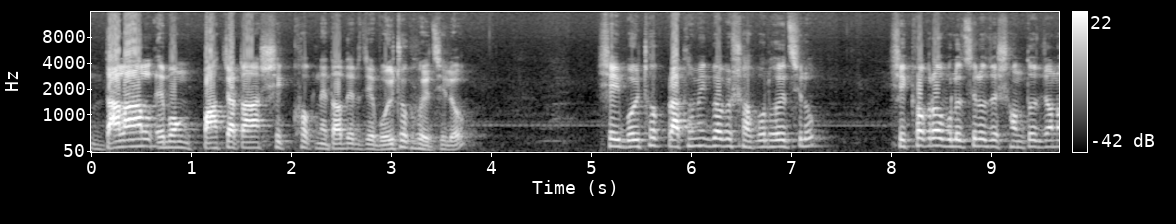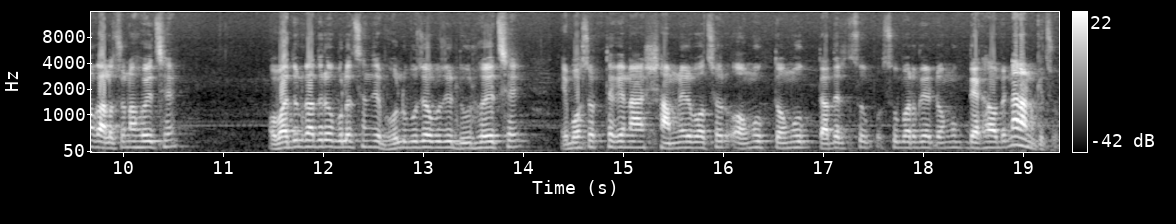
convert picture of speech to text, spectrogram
দালাল এবং পাঁচাটা শিক্ষক নেতাদের যে বৈঠক হয়েছিল, সেই বৈঠক প্রাথমিকভাবে সফল হয়েছিল। শিক্ষকরাও বলেছিল যে সন্তোষজনক আলোচনা হয়েছে। ওবায়দুল কাদেরও বলেছেন যে ভুল বুঝাবুঝি দূর হয়েছে। এবছর থেকে না, সামনের বছর অমুক তমুক তাদের সুপ- সুপার গ্রেড অমুক দেখা হবে, নানান কিছু।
